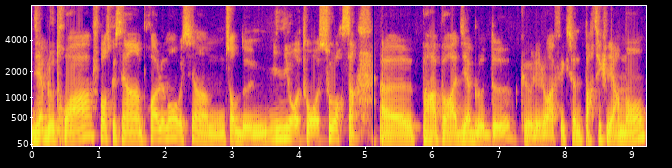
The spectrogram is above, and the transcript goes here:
Diablo 3, je pense que c'est un, probablement aussi un, une sorte de mini retour aux sources euh, par rapport à Diablo 2 que les gens affectionnent particulièrement.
